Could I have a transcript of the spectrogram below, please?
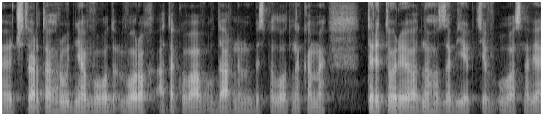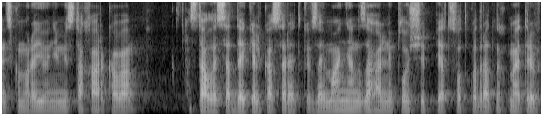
е, 4 грудня вод- ворог атакував ударними безпілотниками територію одного з об'єктів у Основ'янському районі міста Харкова. Сталося декілька осередків займання на загальній площі 500 квадратних метрів.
